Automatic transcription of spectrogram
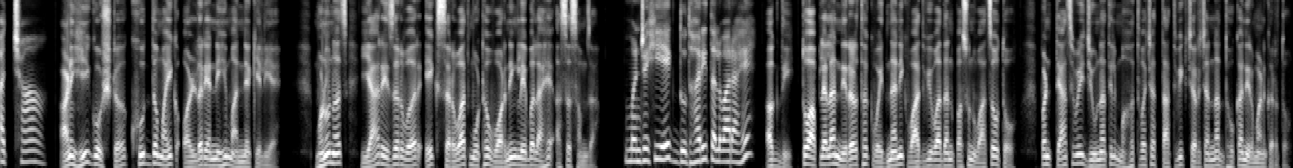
अच्छा. आणि ही गोष्ट खुद्द माईक ऑल्डर यांनीही मान्य केली आहे. म्हणूनच या रेझरवर एक सर्वात मोठं वॉर्निंग लेबल आहे असं समजा. म्हणजे ही एक दुधारी तलवार आहे? अगदी तो आपल्याला निरर्थक वैज्ञानिक वादविवादांपासून वाचवतो पण त्याचवेळी जीवनातील महत्त्वाच्या तात्विक चर्चांना धोका निर्माण करतो.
